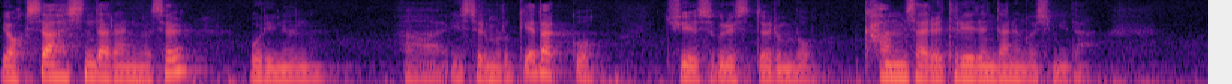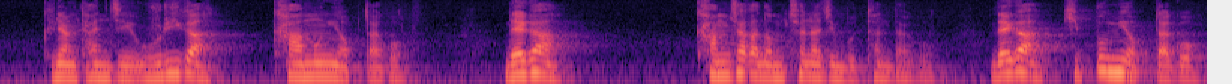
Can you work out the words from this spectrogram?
역사하신다라는 것을 우리는 아, 예수 이름으로 깨닫고 주 예수 그리스도 이름으로 감사를 드려야 된다는 것입니다. 그냥 단지 우리가 감흥이 없다고, 내가 감사가 넘쳐나지 못한다고, 내가 기쁨이 없다고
